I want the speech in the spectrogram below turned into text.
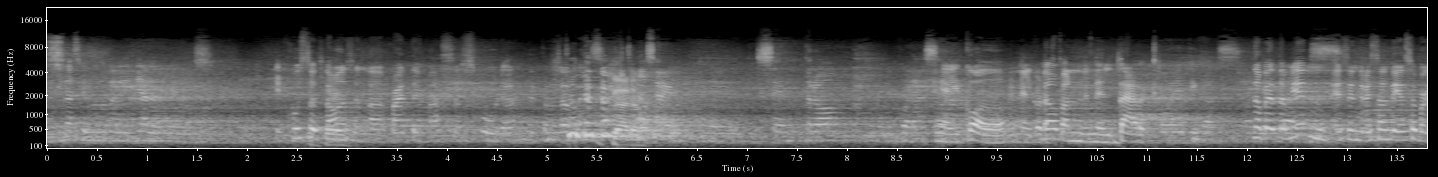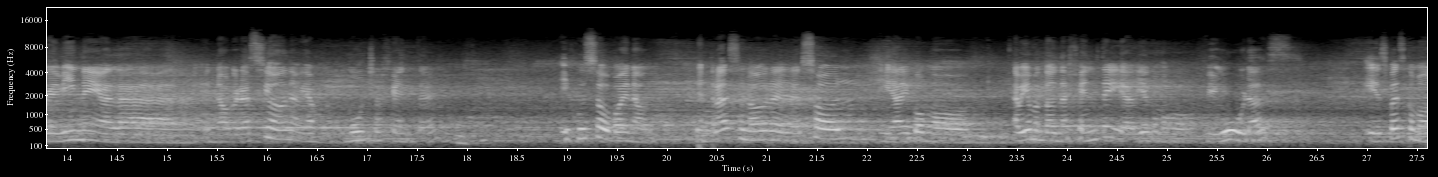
termina siendo no tan lineal al menos. Y justo estamos en la parte más oscura de todo eso. Claro. Estamos en el, en el centro, en el corazón. En el codo, en el corazón, en el dark. Poéticas. No, pero también es interesante eso porque vine a la inauguración, había mucha gente. Y justo, bueno, entras en la obra del sol y hay como, había un montón de gente y había como figuras. Y después como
